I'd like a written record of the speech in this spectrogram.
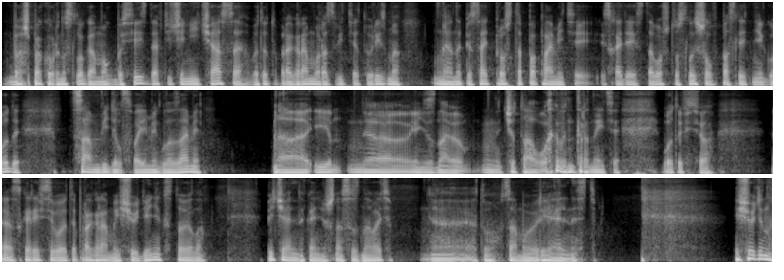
ваш покорный слуга мог бы сесть, да, в течение часа вот эту программу развития туризма э, написать просто по памяти, исходя из того, что слышал в последние годы, сам видел своими глазами э, и, э, я не знаю, читал в интернете. Вот и все. Э, скорее всего, эта программа еще и денег стоила. Печально, конечно, осознавать э, эту самую реальность. Еще, один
